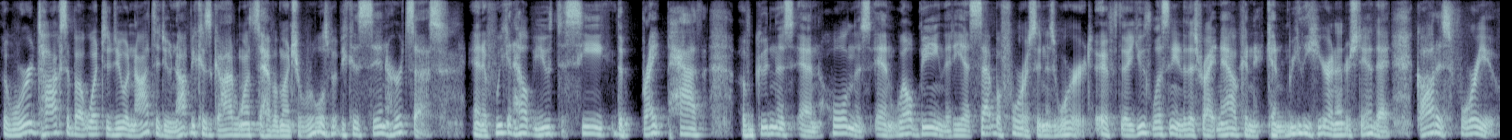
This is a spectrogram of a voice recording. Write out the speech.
The word talks about what to do and not to do, not because God wants to have a bunch of rules, but because sin hurts us. And if we can help youth to see the bright path of goodness and wholeness and well-being that he has set before us in his word, if the youth listening to this right now can can really hear and understand that God is for you.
